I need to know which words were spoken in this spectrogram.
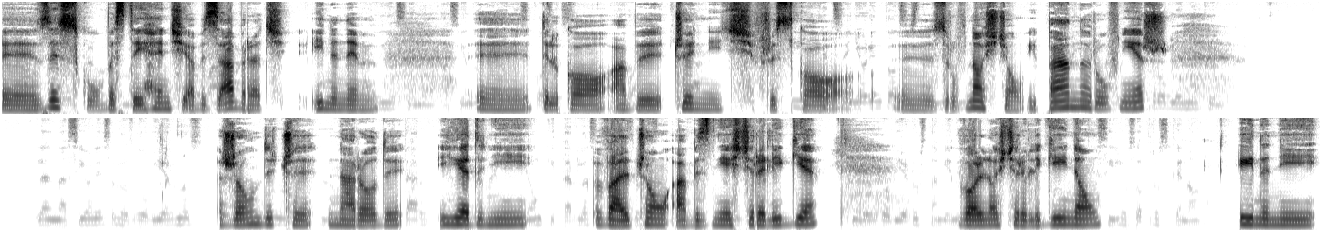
y, zysku, bez tej chęci, aby zabrać innym, y, tylko aby czynić wszystko y, z równością. I Pan również rządy czy narody jedni walczą, aby znieść religię, wolność religijną, inni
